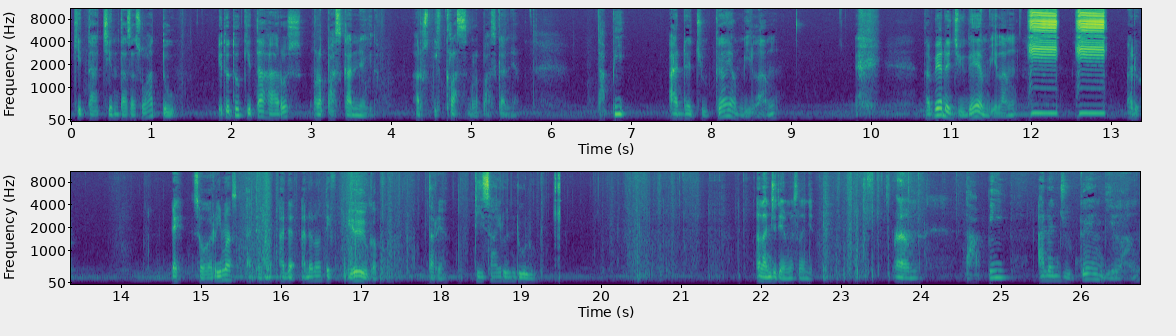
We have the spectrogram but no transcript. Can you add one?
kita cinta sesuatu itu tuh kita harus melepaskannya gitu. Harus ikhlas melepaskannya. Tapi ada juga yang bilang tapi ada juga yang bilang aduh. Eh sorry mas. Ada ada ada notif. Yo yo gak ntar ya. Di silent dulu. Lanjut ya mas lanjut. Um, tapi ada juga yang bilang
